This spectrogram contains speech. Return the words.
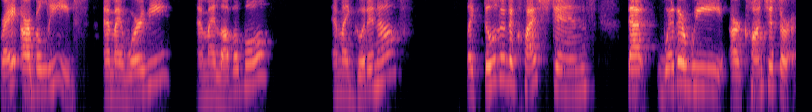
right? Our beliefs. Am I worthy? Am I lovable? Am I good enough? Like those are the questions that whether we are conscious or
